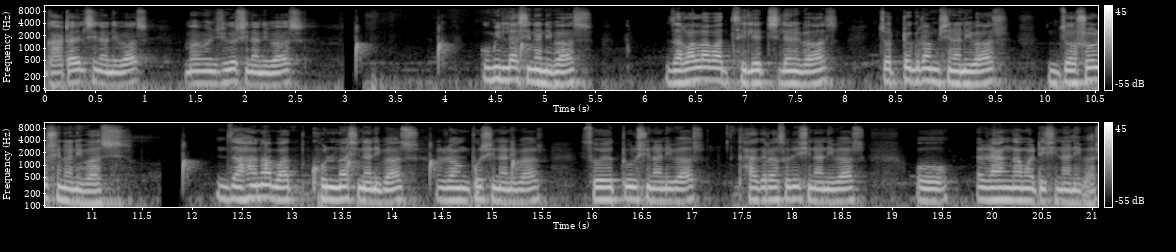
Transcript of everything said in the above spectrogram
ঘাটাইল সেনানিবাস, ময়মনসিংহ সেনানিবাস। কুমিল্লা সেনানিবাস, জালালাবাদ সিলেট সেনানিবাস চট্টগ্রাম সেনানিবাস, যশোর সেনানিবাস, জাহানাবাদ, খুলনা সেনানিবাস, রংপুর সেনানিবাস, সৈয়দপুর সেনানিবাস, খাগড়াছড়ি সেনানিবাস ও রাঙ্গামাটি সেনানিবাস।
